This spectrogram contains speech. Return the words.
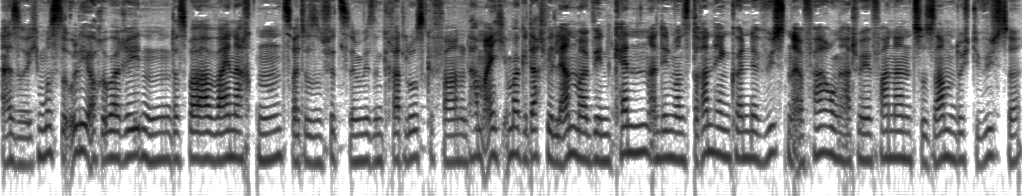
Also ich musste Uli auch überreden. Das war Weihnachten 2014. Wir sind gerade losgefahren und haben eigentlich immer gedacht, wir lernen mal wen kennen, an den wir uns dranhängen können, der Wüstenerfahrung hat. Wir fahren dann zusammen durch die Wüste.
